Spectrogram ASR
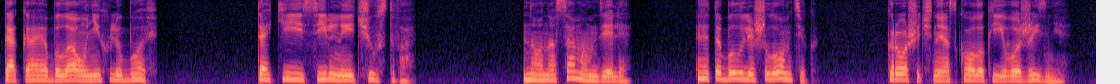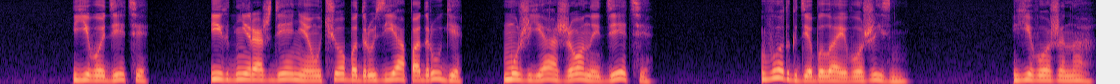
Такая была у них любовь. Такие сильные чувства. Но на самом деле это был лишь ломтик, крошечный осколок его жизни. Его дети, их дни рождения, учеба, друзья, подруги, мужья, жены, дети. Вот где была его жизнь. Его жена.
